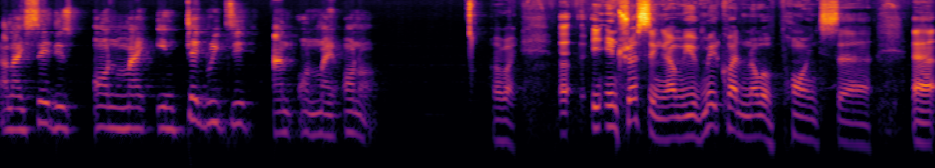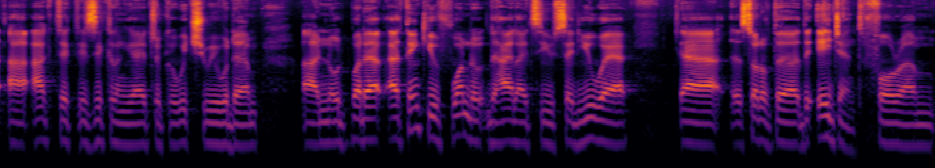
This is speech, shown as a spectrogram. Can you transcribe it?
And I say this on my integrity and on my honor. All right. Uh, interesting. Um, you've made quite a number of points, uh, uh, uh Architect Ezekiel Ngaituka, which we would um, uh, note. But uh, I think you've one of the highlights. You said you were sort of the, the agent for um,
